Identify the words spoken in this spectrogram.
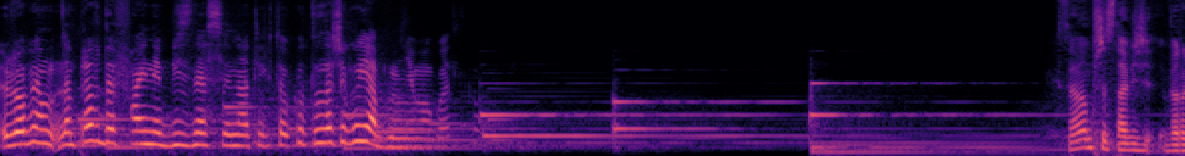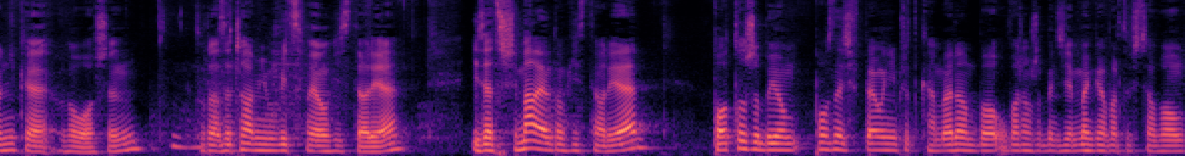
robią naprawdę fajne biznesy na TikToku, to dlaczego ja bym nie mogła? Chcę Wam przedstawić Weronikę Wołoszyn, która zaczęła mi mówić swoją historię i zatrzymałem tą historię po to, żeby ją poznać w pełni przed kamerą, bo uważam, że będzie mega wartościową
